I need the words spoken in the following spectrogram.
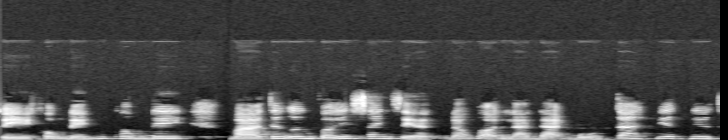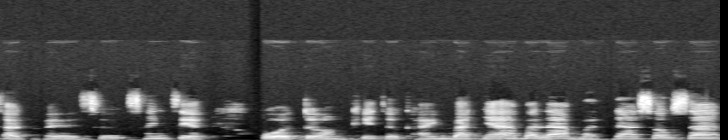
tuy không đến không đi, mà tương ứng với sanh diệt, đó gọi là Đại Bồ Tát biết như thật về sự sanh diệt của tưởng khi thực hành bát nhã ba la mật đa sâu xa.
